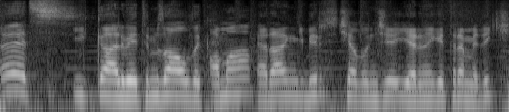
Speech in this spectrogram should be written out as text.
Evet. ilk galibiyetimizi aldık ama herhangi bir challenge'ı yerine getiremedik.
